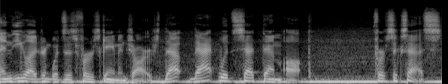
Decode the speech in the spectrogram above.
And Eli Drinkwitz's first game in charge. That that would set them up for success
